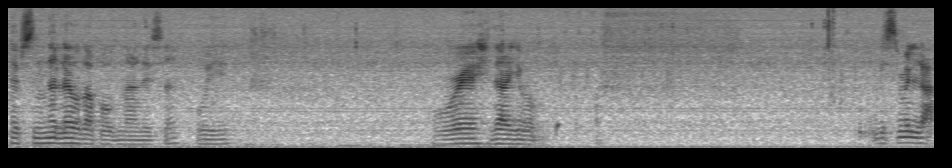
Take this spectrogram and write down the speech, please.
Hepsinde level up oldu neredeyse. Bu iyi. Vay der gibi. Bismillah.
